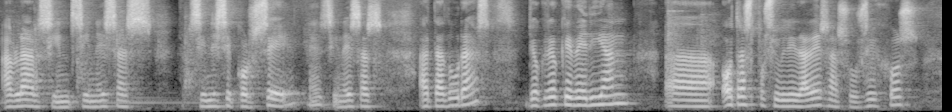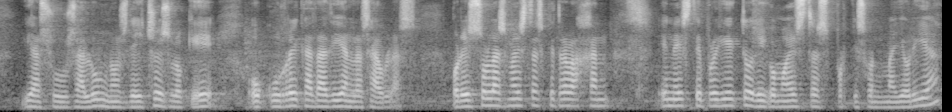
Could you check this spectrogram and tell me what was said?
hablar sin, sin, esas, sin ese corsé, sin esas ataduras, yo creo que verían otras posibilidades a sus hijos y a sus alumnos. De hecho, es lo que ocurre cada día en las aulas. Por eso las maestras que trabajan en este proyecto, digo maestras porque son mayoría,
